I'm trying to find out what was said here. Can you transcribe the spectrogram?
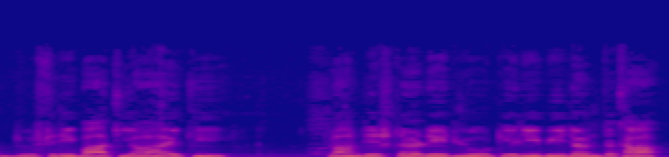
दूसरी बात यह है कि ट्रांजिस्टर, रेडियो, टेलीविज़न तथा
